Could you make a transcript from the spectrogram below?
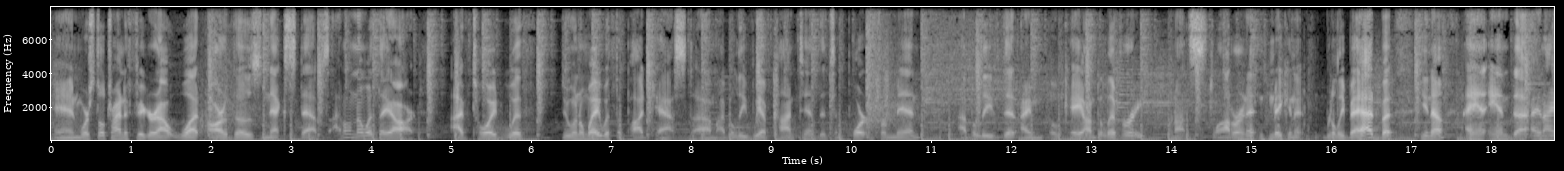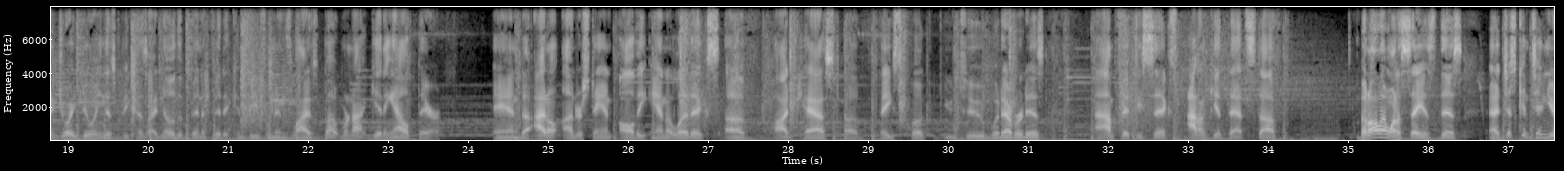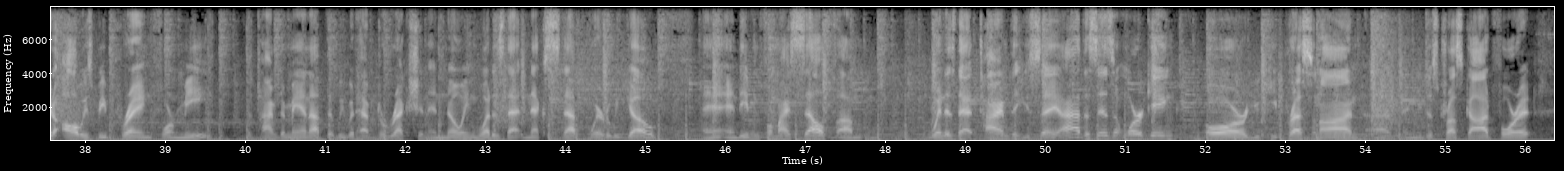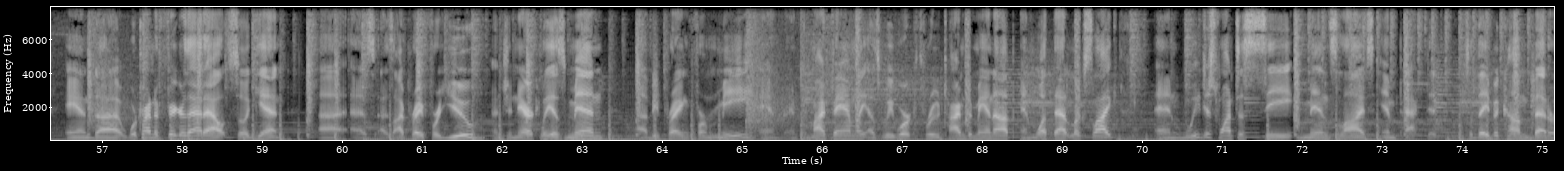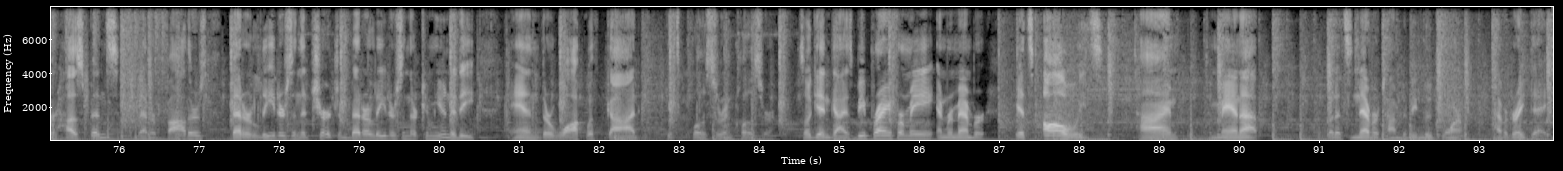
and we're still trying to figure out what are those next steps. I don't know what they are. I've toyed with doing away with the podcast. Um, I believe we have content that's important for men. I believe that I'm okay on delivery. We're not slaughtering it and making it really bad, but you know, and and uh, and I enjoy doing this because I know the benefit it can be for men's lives. But we're not getting out there, and uh, I don't understand all the analytics of podcast, of Facebook, YouTube, whatever it is. I'm 56. I don't get that stuff. But all I want to say is this Uh, just continue to always be praying for me, the time to man up, that we would have direction and knowing what is that next step, where do we go, and, and even for myself, um, when is that time that you say, ah, this isn't working, or you keep pressing on uh, and you just trust God for it? And uh, we're trying to figure that out. So, again, uh, as, as I pray for you, and generically as men, uh, be praying for me and, and for my family as we work through time to man up and what that looks like. And we just want to see men's lives impacted so they become better husbands, better fathers, better leaders in the church, and better leaders in their community. And their walk with God gets closer and closer. So, again, guys, be praying for me. And remember, it's always time to man up, but it's never time to be lukewarm. Have a great day.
